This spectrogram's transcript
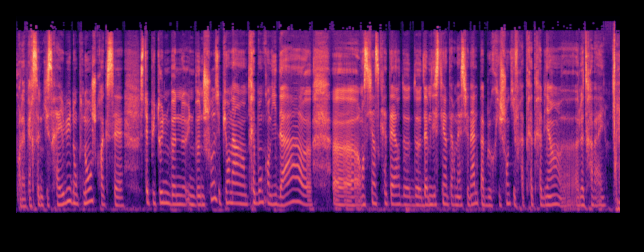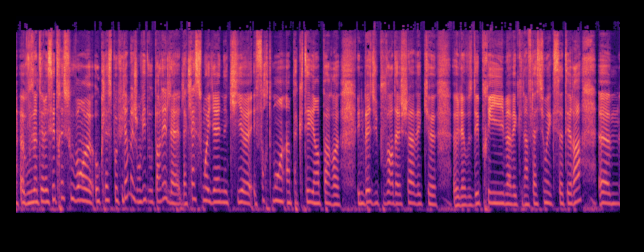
pour la personne qui sera élue. Donc non, je crois que c'était plutôt une bonne une bonne chose. Et puis on a un très bon candidat, ancien secrétaire d'Amnesty de, International, Pablo Crichon, qui fera très très bien le travail. Vous vous intéressez très souvent aux classes populaires, mais j'ai envie de vous parler de la, de la classe moyenne qui est fortement impactée hein, par une baisse du pouvoir d'achat avec la hausse des primes, avec l'inflation, etc. Euh,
